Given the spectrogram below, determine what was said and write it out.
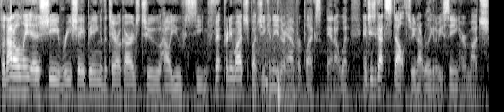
So not only is she reshaping the tarot cards to how you seem fit, pretty much, but she can either have perplex and outwit, and she's got stealth, so you're not really going to be seeing her much.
